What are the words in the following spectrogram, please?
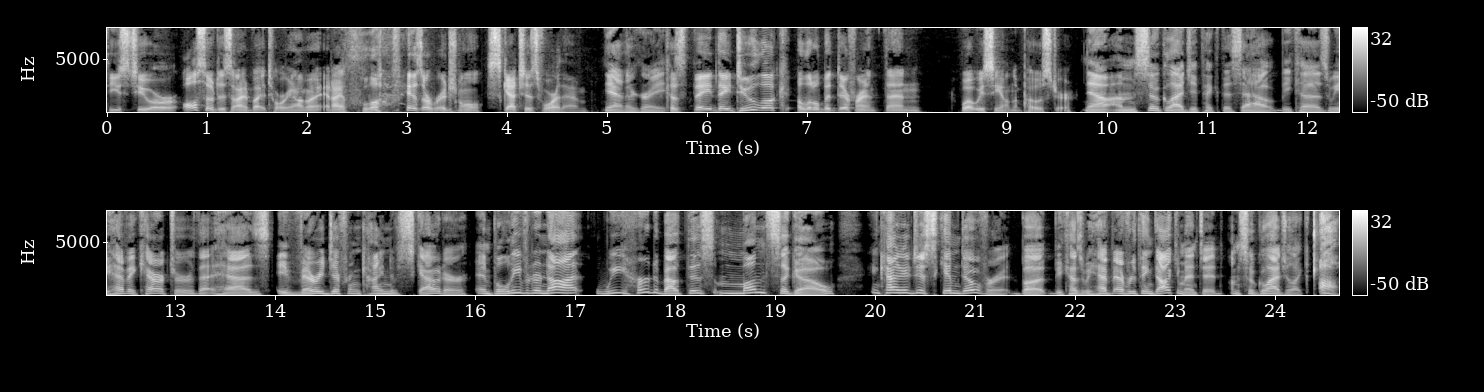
these two are also designed by Toriyama, and I love his original sketches for them Yeah, they're great. because they they do look a little bit different than what we see on the poster. Now, I'm so glad you picked this out because we have a character that has a very different kind of scouter. And believe it or not, we heard about this months ago and kind of just skimmed over it. But because we have everything documented, I'm so glad you're like, oh,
